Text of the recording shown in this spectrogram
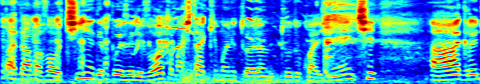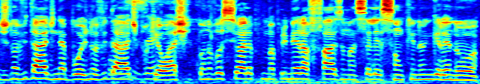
para dar uma voltinha, depois ele volta, mas está aqui monitorando tudo com a gente. Há grandes novidades, né? Boas novidades, pois porque é. eu acho que quando você olha para uma primeira fase, uma seleção que não engrenou,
